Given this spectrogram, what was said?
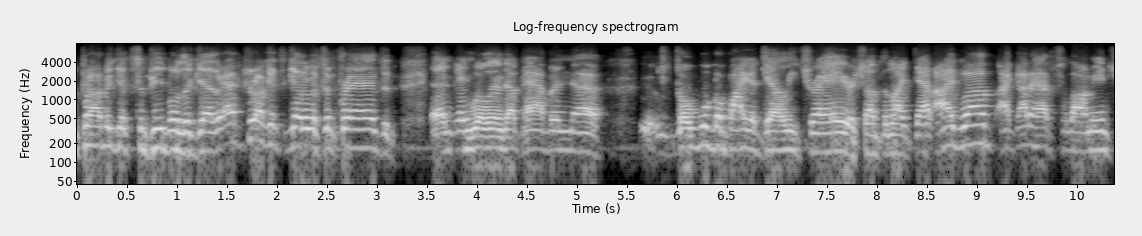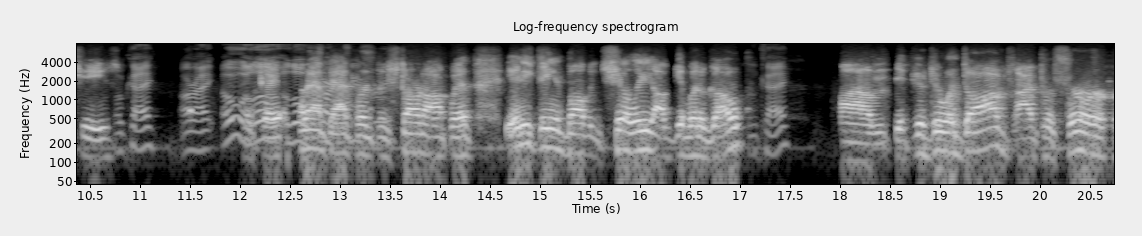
to probably get some people together. I'm sure I'll get together with some friends, and and, and we'll end up having. Uh, go. We'll go buy a deli tray or something like that. I love. I gotta have salami and cheese. Okay. All right. Oh, a Okay, little, a little I'll have that for, to start off with. Anything involving chili, I'll give it a go. Okay. Um, if you're doing dogs, I prefer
